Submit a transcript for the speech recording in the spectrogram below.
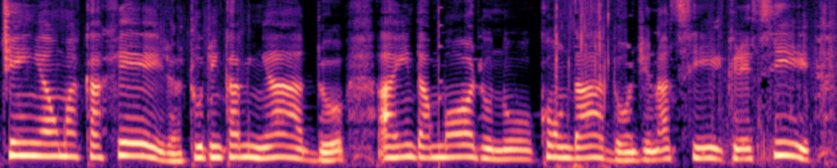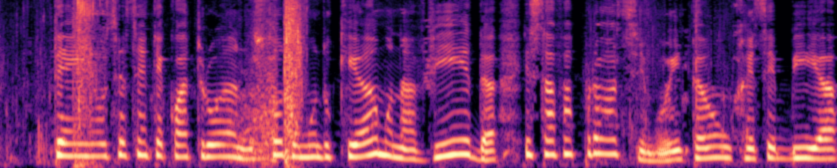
tinha uma carreira, tudo encaminhado. Ainda moro no condado onde nasci e cresci. Tenho 64 anos. Todo mundo que amo na vida estava próximo, então recebia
